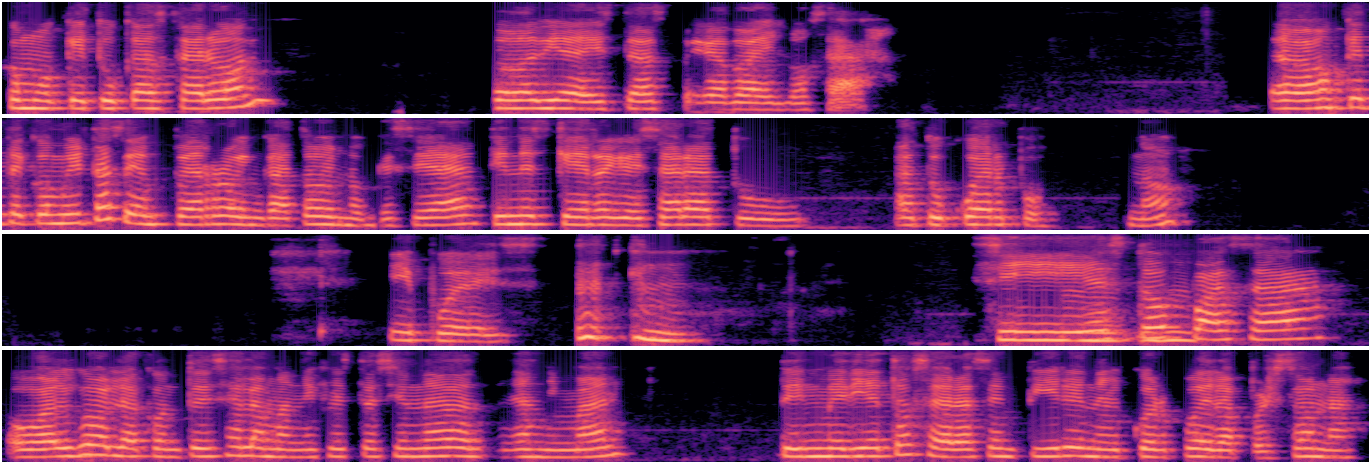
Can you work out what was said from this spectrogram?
como que tu cascarón todavía estás pegado a él. O sea, aunque te conviertas en perro, en gato, en lo que sea, tienes que regresar a tu, a tu cuerpo, ¿no? Y pues, si esto pasa o algo le acontece a la manifestación animal, de inmediato se hará sentir en el cuerpo de la persona.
